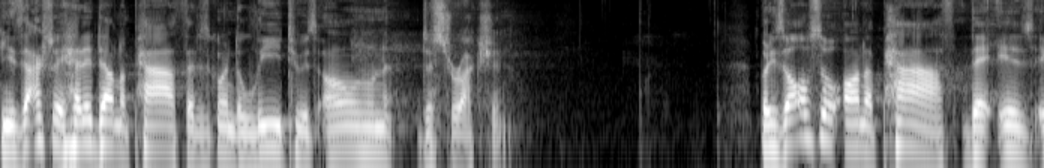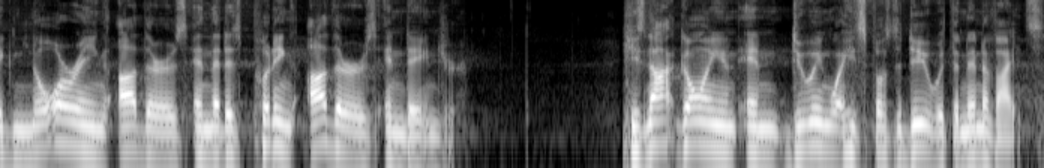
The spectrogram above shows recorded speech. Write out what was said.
He is actually headed down a path that is going to lead to his own destruction. But he's also on a path that is ignoring others and that is putting others in danger. He's not going and doing what he's supposed to do with the Ninevites.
